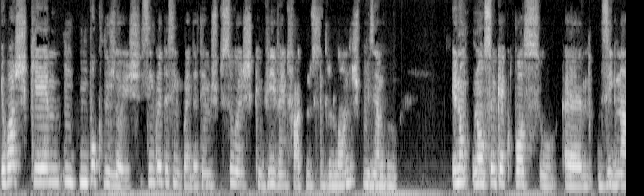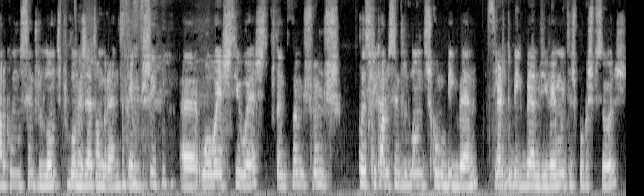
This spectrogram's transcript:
Eu acho que é um, um pouco dos dois, 50-50. Temos pessoas que vivem de facto no centro de Londres, por uhum. exemplo, eu não, não sei o que é que posso uh, designar como o centro de Londres, porque Londres é tão grande. Temos uh, o Oeste e o Oeste, portanto, vamos, vamos classificar o centro de Londres como o Big Ben. Sim. Perto do Big Ben vivem muitas poucas pessoas,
